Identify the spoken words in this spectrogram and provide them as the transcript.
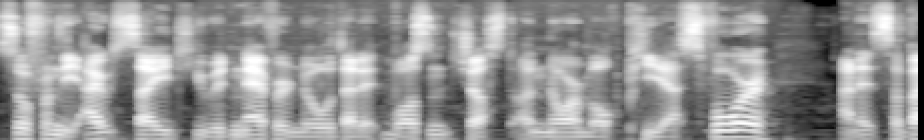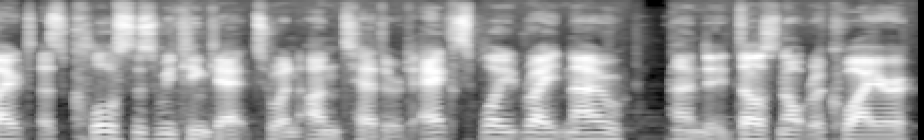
so from the outside you would never know that it wasn't just a normal PS4, and it's about as close as we can get to an untethered exploit right now, and it does not require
